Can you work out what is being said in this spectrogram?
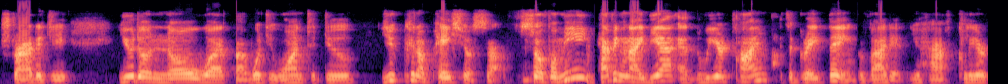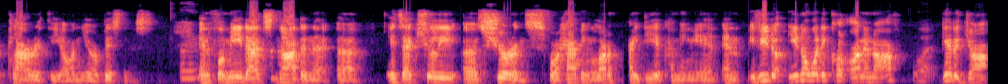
strategy, you don't know what uh, what you want to do, you cannot pace yourself. So for me, having an idea at weird time, it's a great thing, provided you have clear clarity on your business. Okay. And for me, that's not an uh, it's actually assurance for having a lot of idea coming in. And if you don't, you know what they call on and off? What? Get a job.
